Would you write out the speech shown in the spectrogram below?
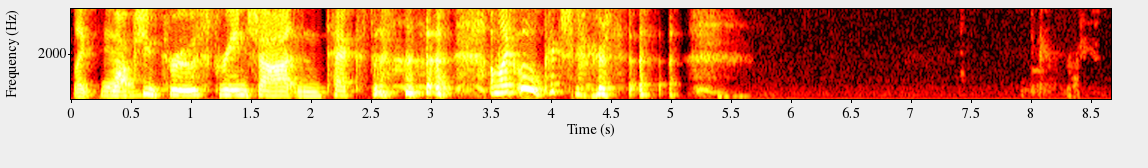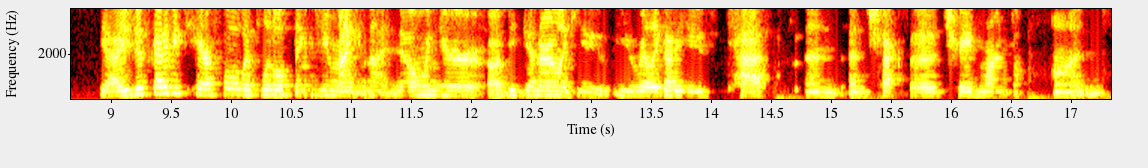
Like Yeah. walks you through screenshot and text. I'm like, oh pictures. Yeah, you just got to be careful with little things you might not know when you're a beginner. Like you, you really got to use tests and and check the trademarks on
